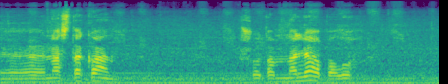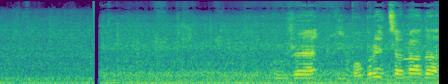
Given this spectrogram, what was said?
е, на стакан, що там наляпало. Вже і побритися треба,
